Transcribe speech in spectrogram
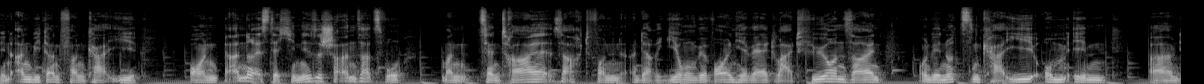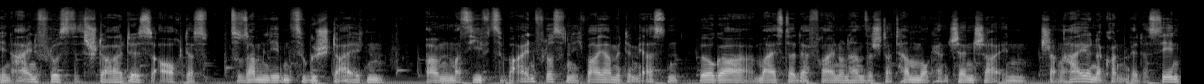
den Anbietern von KI. Und der andere ist der chinesische Ansatz, wo man zentral sagt von der Regierung, wir wollen hier weltweit führend sein und wir nutzen KI, um eben äh, den Einfluss des Staates, auch das Zusammenleben zu gestalten ähm, massiv zu beeinflussen. Ich war ja mit dem ersten Bürgermeister der Freien und Hansestadt Hamburg, Herrn Tschentscher, in Shanghai und da konnten wir das sehen.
